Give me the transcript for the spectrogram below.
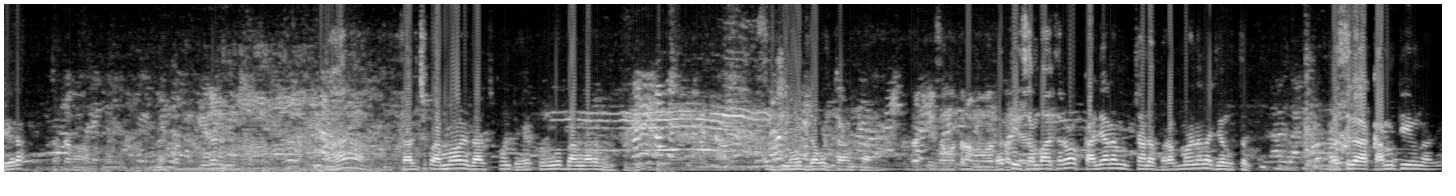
లేరా. తలుచుకు అమ్మవారిని తలుచుకుంటే కుంగు బంగారం ఉంటుంది. నో డౌట్ దాంట్లో. ప్రతి సంవత్సరం ప్రతి సంవత్సరం కళ్యాణం చాలా బ్రహ్మాండంగా జరుగుతుంది. ఆ కమిటీ ఉన్నది.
